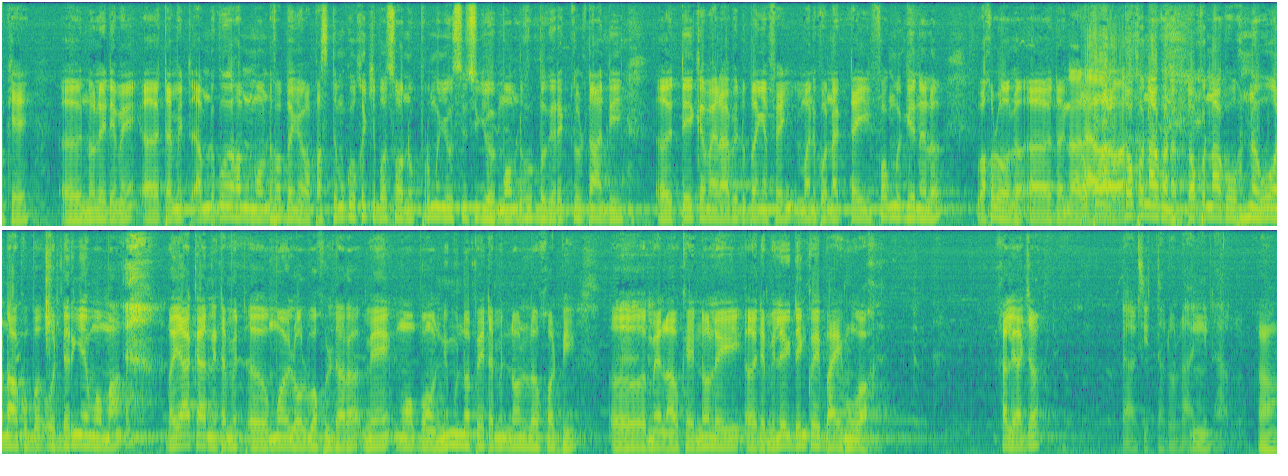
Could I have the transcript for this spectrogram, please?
ok euh, noonu lay demee tamit am na ko nga xam ne moom dafa bañ a wax parce que dama ko xëcc ba sonn pour mu ñëw si studio bi moom dafa bëgg rek tout le temps di téye caméra bi du bañ a feeñ ma ne ko nag tey foog ma génne la wax loola. non topp naa ko nag topp naa ko wax na woo naa ko ba au dernier moment. ma yaakaar ni tamit mooy loolu waxul dara mais moo bon ni mu noppee tamit noonu la xol bi mel ok noonu lay demee léegi dañ koy bàyyi mu wax. xale aca daal si tadu laa gi daal ah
